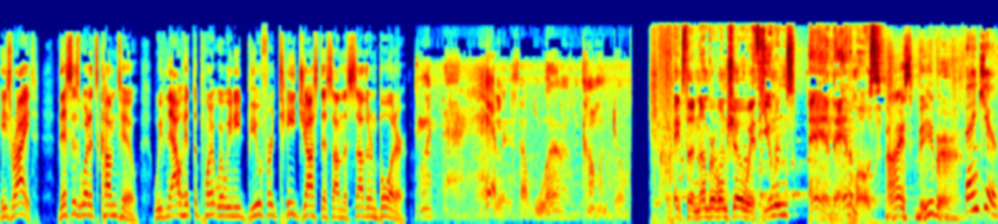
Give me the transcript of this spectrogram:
He's right. This is what it's come to. We've now hit the point where we need Buford T. Justice on the southern border. What the hell is the world coming to? It's the number one show with humans and animals. Nice beaver. Thank you.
